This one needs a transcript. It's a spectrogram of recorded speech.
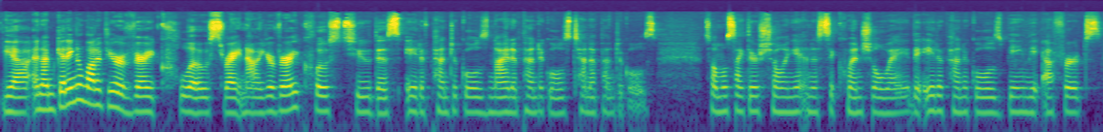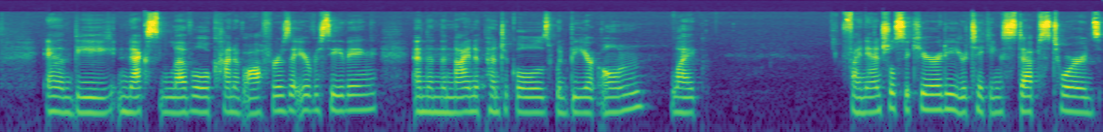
Yeah, and I'm getting a lot of you are very close right now. You're very close to this Eight of Pentacles, Nine of Pentacles, Ten of Pentacles. It's almost like they're showing it in a sequential way. The Eight of Pentacles being the efforts and the next level kind of offers that you're receiving. And then the Nine of Pentacles would be your own, like, financial security. You're taking steps towards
